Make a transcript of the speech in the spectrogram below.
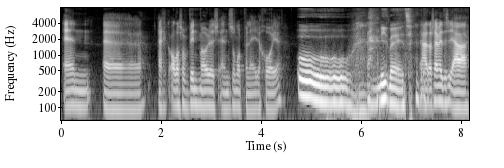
En eh, eigenlijk alles op windmolens en zonnepanelen gooien. Oeh, niet mee eens. Ja, daar zijn we dus, ja,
